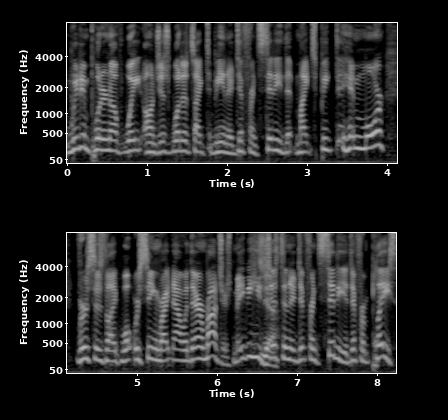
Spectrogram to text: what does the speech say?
we didn't put enough weight on just what it's like to be in a different city that might speak to him more versus like what we're seeing right now with Aaron Rodgers. Maybe he's yeah. just in a different city, a different place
